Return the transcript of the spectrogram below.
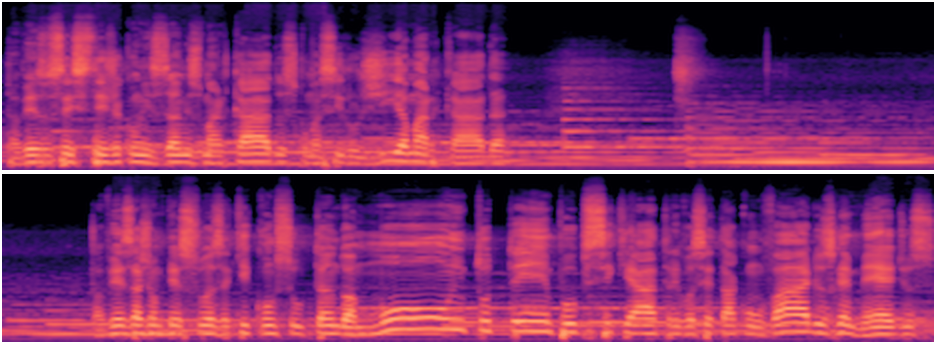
Talvez você esteja com exames marcados, com uma cirurgia marcada. Talvez hajam pessoas aqui consultando há muito tempo o psiquiatra e você está com vários remédios,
